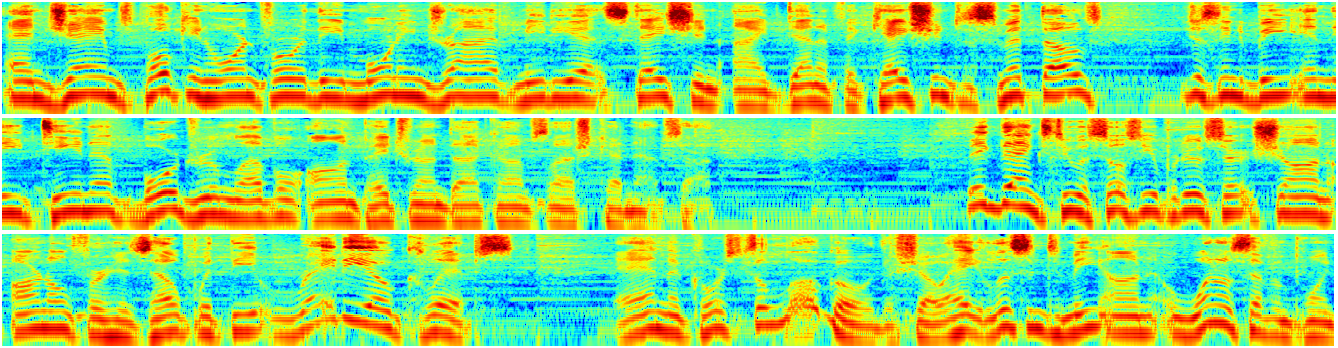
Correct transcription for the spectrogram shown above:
and James Polkinghorn for the Morning Drive Media Station identification. To submit those, you just need to be in the TNF boardroom level on Patreon.com/slash Catnapsock. Big thanks to associate producer Sean Arnold for his help with the radio clips. And of course, the logo of the show. Hey, listen to me on 107.5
